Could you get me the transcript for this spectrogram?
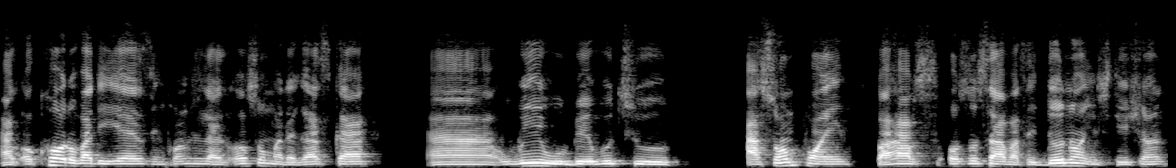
has occurred over the years in countries like also Madagascar, uh, we will be able to, at some point, perhaps also serve as a donor institution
